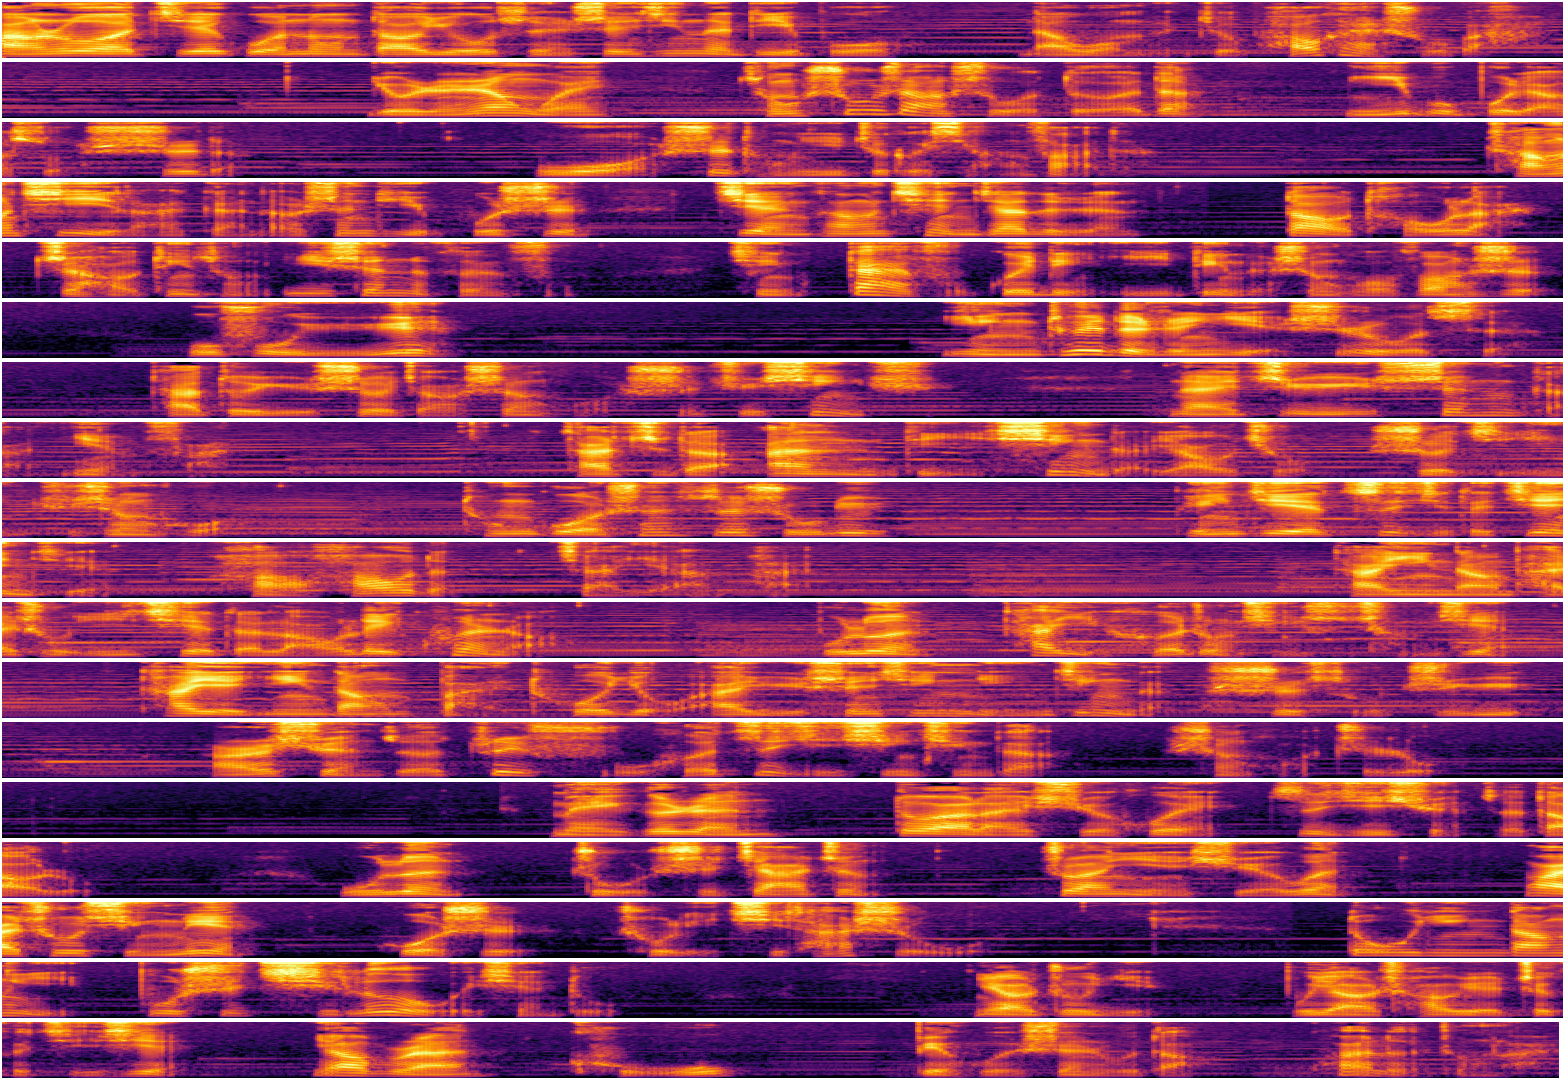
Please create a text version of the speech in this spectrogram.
倘若结果弄到有损身心的地步，那我们就抛开书吧。有人认为，从书上所得的弥补不了所失的。我是同意这个想法的。长期以来感到身体不适、健康欠佳的人，到头来只好听从医生的吩咐，请大夫规定一定的生活方式，无复逾越。隐退的人也是如此，他对于社交生活失去兴趣，乃至于深感厌烦。他只得按理性的要求设计隐居生活，通过深思熟虑，凭借自己的见解，好好的加以安排。他应当排除一切的劳累困扰，不论他以何种形式呈现，他也应当摆脱有碍于身心宁静的世俗之欲，而选择最符合自己心情的生活之路。每个人都要来学会自己选择道路，无论主持家政、钻研学问。外出行猎，或是处理其他事务，都应当以不失其乐为限度。要注意，不要超越这个极限，要不然苦便会渗入到快乐中来。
